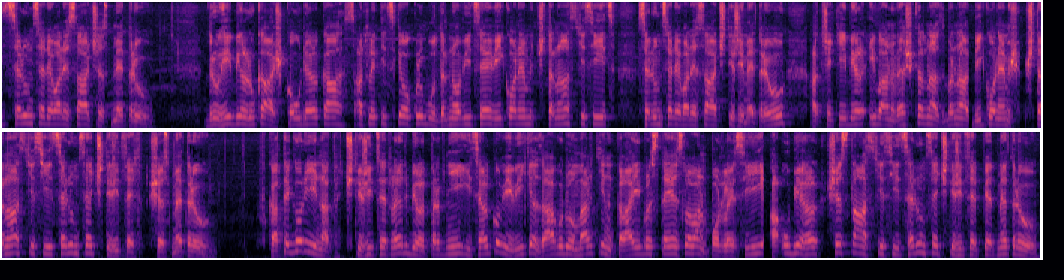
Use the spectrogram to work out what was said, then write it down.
796 metrů. Druhý byl Lukáš Koudelka z atletického klubu Drnovice výkonem 14 794 metrů a třetí byl Ivan Veškrna z Brna výkonem 14 746 metrů. V kategorii nad 40 let byl první i celkový vítěz závodu Martin Kleibl z Slovan Podlesí a uběhl 16 745 metrů.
